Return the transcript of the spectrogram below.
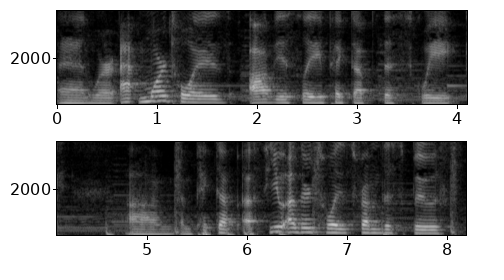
And we're at more toys, obviously picked up this squeak. um, and picked up a few other toys from this booth.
